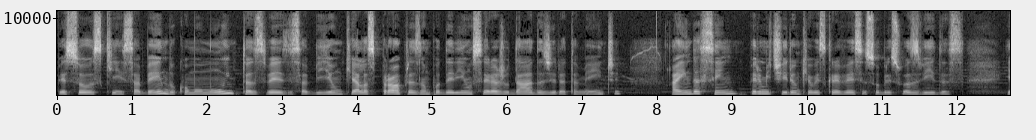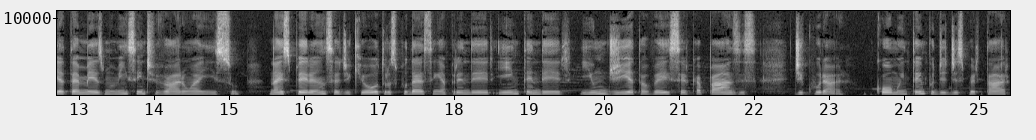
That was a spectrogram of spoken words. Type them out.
Pessoas que, sabendo como muitas vezes sabiam que elas próprias não poderiam ser ajudadas diretamente, Ainda assim, permitiram que eu escrevesse sobre suas vidas e até mesmo me incentivaram a isso, na esperança de que outros pudessem aprender e entender e um dia talvez ser capazes de curar. Como em tempo de despertar,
